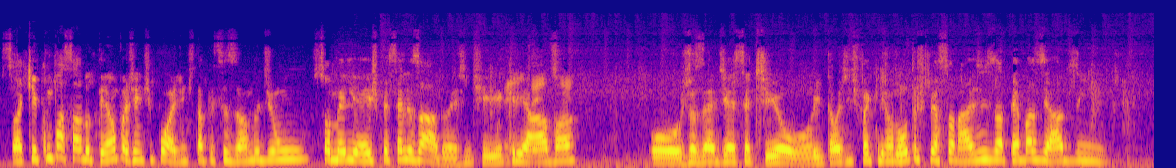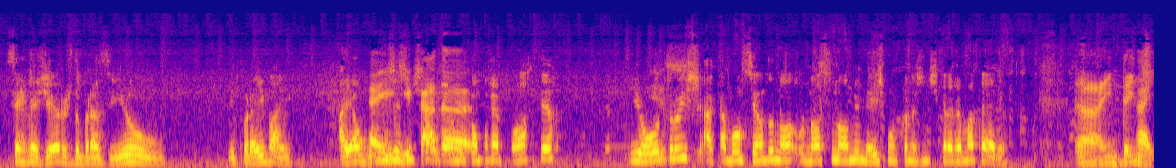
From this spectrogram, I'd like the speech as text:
Só que com o passar do tempo, a gente, pô, a gente tá precisando de um sommelier especializado. A gente ia, criava o José de Acetil, então a gente foi criando outros personagens até baseados em cervejeiros do Brasil e por aí vai. Aí alguns é, a gente tá cada... tá como repórter e outros Isso. acabam sendo no, o nosso nome mesmo quando a gente escreve a matéria. Ah, entendi. É,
